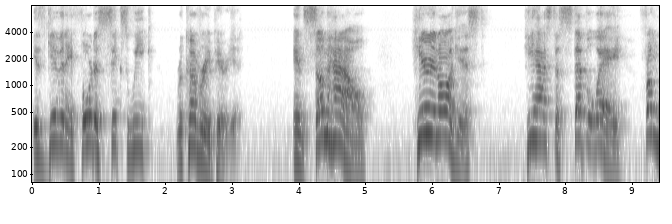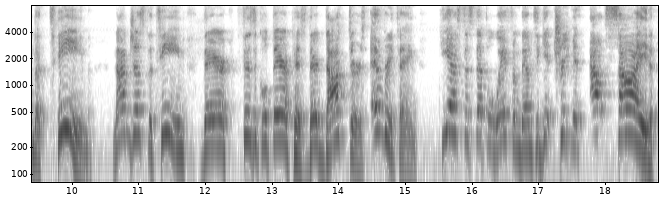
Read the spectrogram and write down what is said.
is given a four to six week recovery period, and somehow here in August he has to step away from the team. Not just the team, their physical therapists, their doctors, everything. He has to step away from them to get treatment outside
